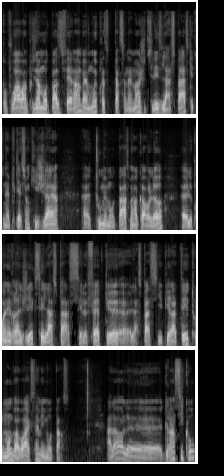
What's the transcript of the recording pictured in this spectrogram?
pour pouvoir avoir plusieurs mots de passe différents, ben moi personnellement, j'utilise LastPass, qui est une application qui gère euh, tous mes mots de passe. Mais encore là, euh, le point névralgique, c'est LastPass. C'est le fait que LastPass, s'il est piraté, tout le monde va avoir accès à mes mots de passe. Alors, le grand Sico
